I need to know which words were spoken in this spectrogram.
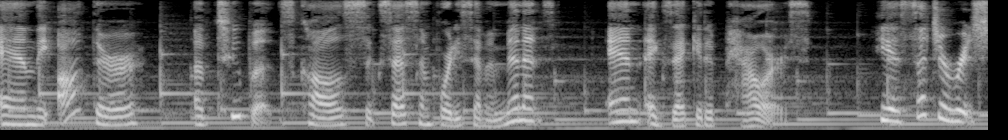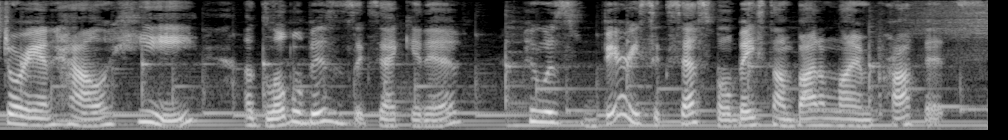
and the author of two books called Success in 47 Minutes and Executive Powers. He has such a rich story on how he, a global business executive who was very successful based on bottom line profits,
